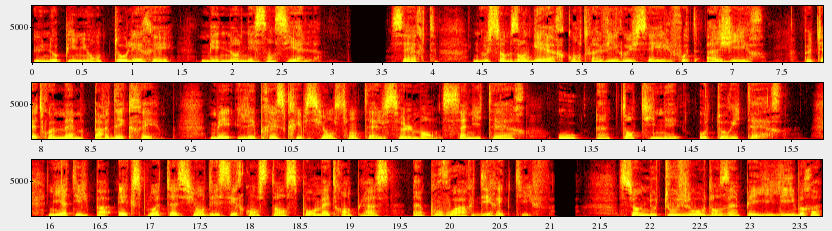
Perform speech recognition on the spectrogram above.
une opinion tolérée, mais non essentielle. Certes, nous sommes en guerre contre un virus et il faut agir, peut-être même par décret, mais les prescriptions sont-elles seulement sanitaires ou un tantinet autoritaire? N'y a-t-il pas exploitation des circonstances pour mettre en place un pouvoir directif? Sommes-nous toujours dans un pays libre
